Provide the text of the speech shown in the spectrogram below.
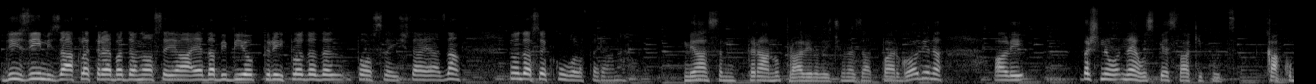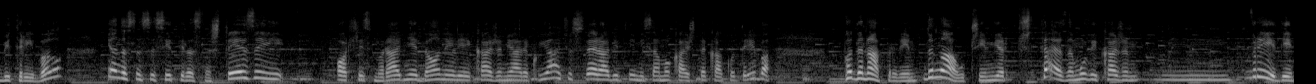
di zimi zakle treba da nose jaja da bi bio priploda da posle i šta ja znam. I onda se kuvala perana. Ja sam peranu pravila već unazad par godina, ali baš ne, ne uspije svaki put kako bi tribalo. I onda sam se sitila s našteze i očeli smo radnje, doneli i kažem, ja rekao, ja ću sve raditi, ti mi samo kažete kako treba, pa da napravim, da naučim, jer šta ja znam, uvijek kažem, mm, vridi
